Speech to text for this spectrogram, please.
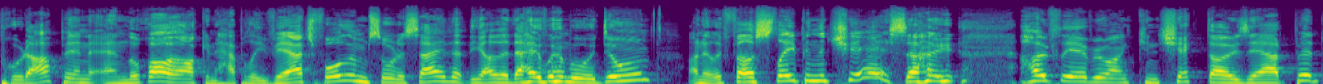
put up. And, and look, I, I can happily vouch for them, sort of say that the other day when we were doing them, I nearly fell asleep in the chair. So hopefully everyone can check those out. But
